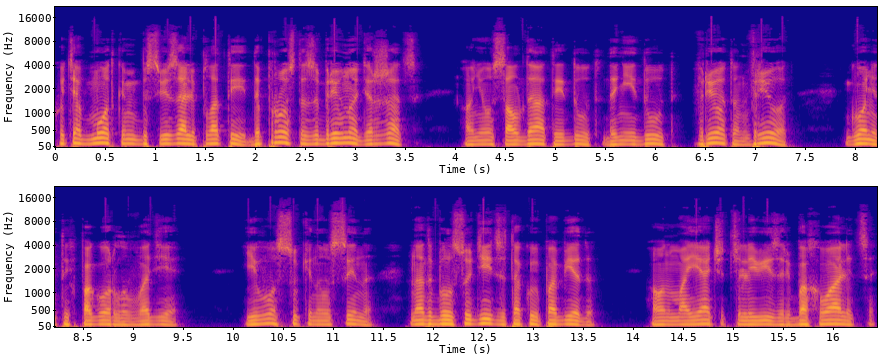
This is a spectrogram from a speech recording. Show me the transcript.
Хоть обмотками бы связали плоты, да просто за бревно держаться. А у него солдаты идут, да не идут. Врет он, врет. Гонит их по горлу в воде. Его, сукиного сына, надо было судить за такую победу. А он маячит в телевизоре, бахвалится.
